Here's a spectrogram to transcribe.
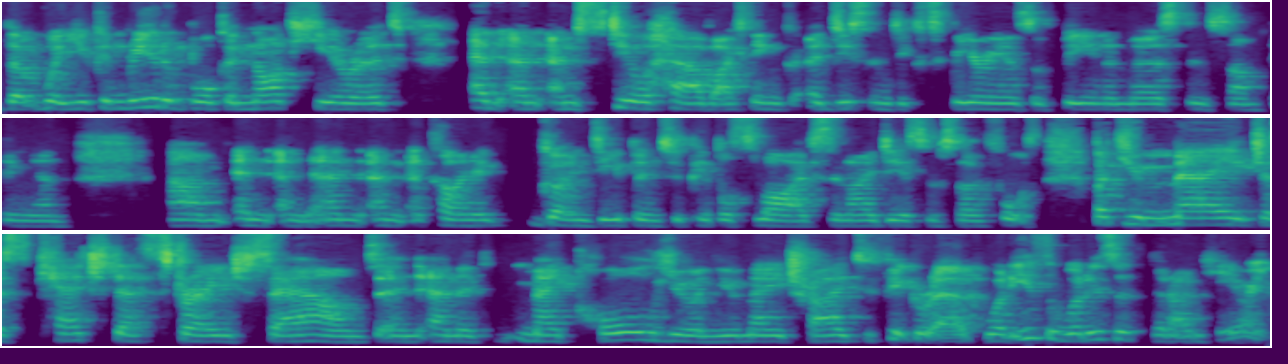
that where you can read a book and not hear it and, and and still have i think a decent experience of being immersed in something and um, and, and and and kind of going deep into people's lives and ideas and so forth but you may just catch that strange sound and and it may call you and you may try to figure out what is it what is it that i'm hearing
